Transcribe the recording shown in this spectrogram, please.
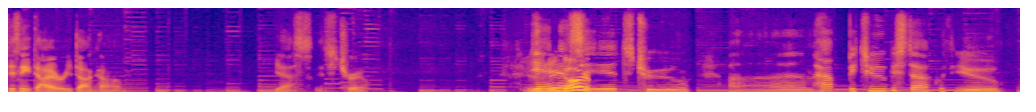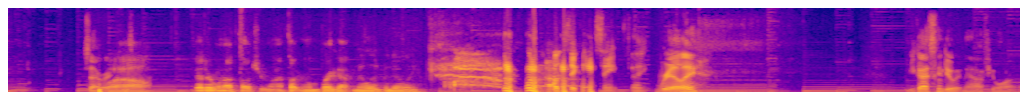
DisneyDiary.com. Yes, it's true. Disney yes, Diary. it's true. I'm happy to be stuck with you. Is that right? Wow. Better when I thought you were. I thought you were going to break out Milli Vanilli. I was thinking the same thing. Really? You guys can do it now if you want.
